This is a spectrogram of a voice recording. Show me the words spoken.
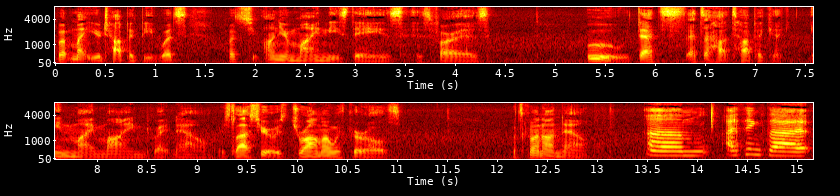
what might your topic be? What's what's on your mind these days as far as ooh, that's that's a hot topic in my mind right now. This last year it was drama with girls. What's going on now? Um, I think that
